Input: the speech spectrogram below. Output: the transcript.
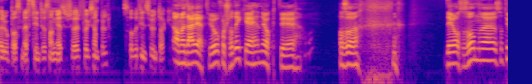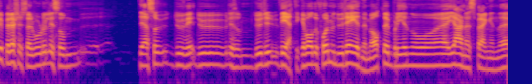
Europas mest interessante regissør, f.eks. Så det finnes jo unntak. Ja, men der vet vi jo fortsatt ikke nøyaktig Altså Det er jo også sånn eh, så type regissør hvor du liksom det er så, du, du, liksom, du vet ikke hva du får, men du regner med at det blir noe hjernesprengende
